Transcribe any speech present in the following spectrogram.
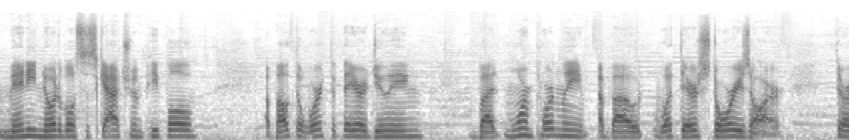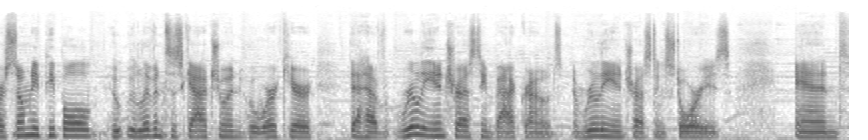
many notable Saskatchewan people about the work that they are doing, but more importantly, about what their stories are. There are so many people who, who live in Saskatchewan who work here that have really interesting backgrounds and really interesting stories. And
